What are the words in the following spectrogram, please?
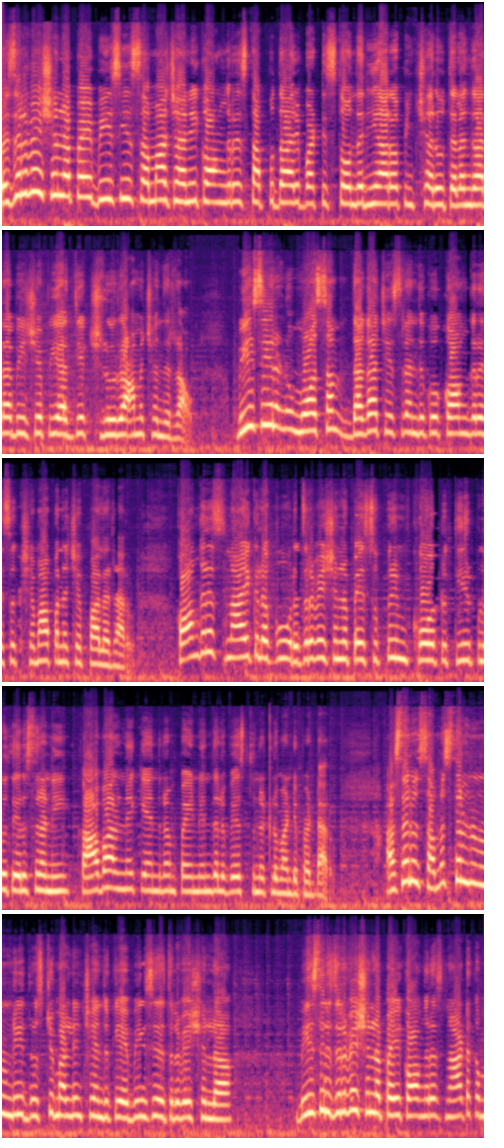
రిజర్వేషన్లపై బీసీ సమాజాన్ని కాంగ్రెస్ తప్పుదారి పట్టిస్తోందని ఆరోపించారు తెలంగాణ బీజేపీ అధ్యక్షుడు రామచంద్రరావు. బీసీలను మోసం దగా చేసినందుకు కాంగ్రెస్ క్షమాపణ చెప్పాలన్నారు. కాంగ్రెస్ నాయకులకు రిజర్వేషన్లపై సుప్రీంకోర్టు తీర్పులు తెలుసునని కావాలనే కేంద్రంపై నిందలు వేస్తున్నట్లు మండిపడ్డారు. అసలు సమస్యల నుండి దృష్టి మళ్ళించేందుకే బీసీ రిజర్వేషన్ల బీసీ రిజర్వేషన్లపై కాంగ్రెస్ నాటకం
